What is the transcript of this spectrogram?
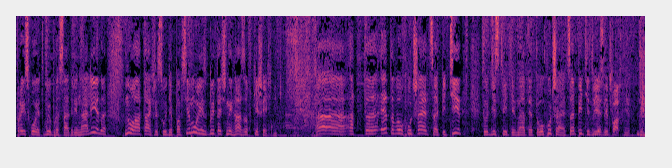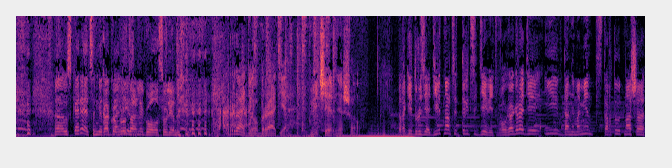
Происходит выброс адреналина, ну а также, судя по всему, избыточный газов в кишечнике. А, от э, этого ухудшается аппетит, ну действительно от этого ухудшается аппетит. Леночка. пахнет. А, ускоряется метаболизм. голос у Леночки. Радио «Братья». Вечернее шоу. Дорогие друзья, 19.39 в Волгограде, и в данный момент стартует наша,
